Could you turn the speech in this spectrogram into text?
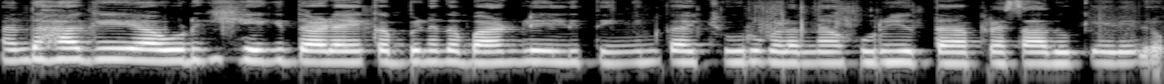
ಅಂದ ಹಾಗೆ ಆ ಹುಡುಗಿ ಹೇಗಿದ್ದಾಳೆ? ಕಬ್ಬಿಣದ ಬಾಣಲಿಯಲ್ಲಿ ತೆಂಗಿನಕಾಯಿ ಚೂರುಗಳನ್ನು ಹುರಿಯುತ್ತಾ ಪ್ರಸಾದು ಕೇಳಿದರು.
